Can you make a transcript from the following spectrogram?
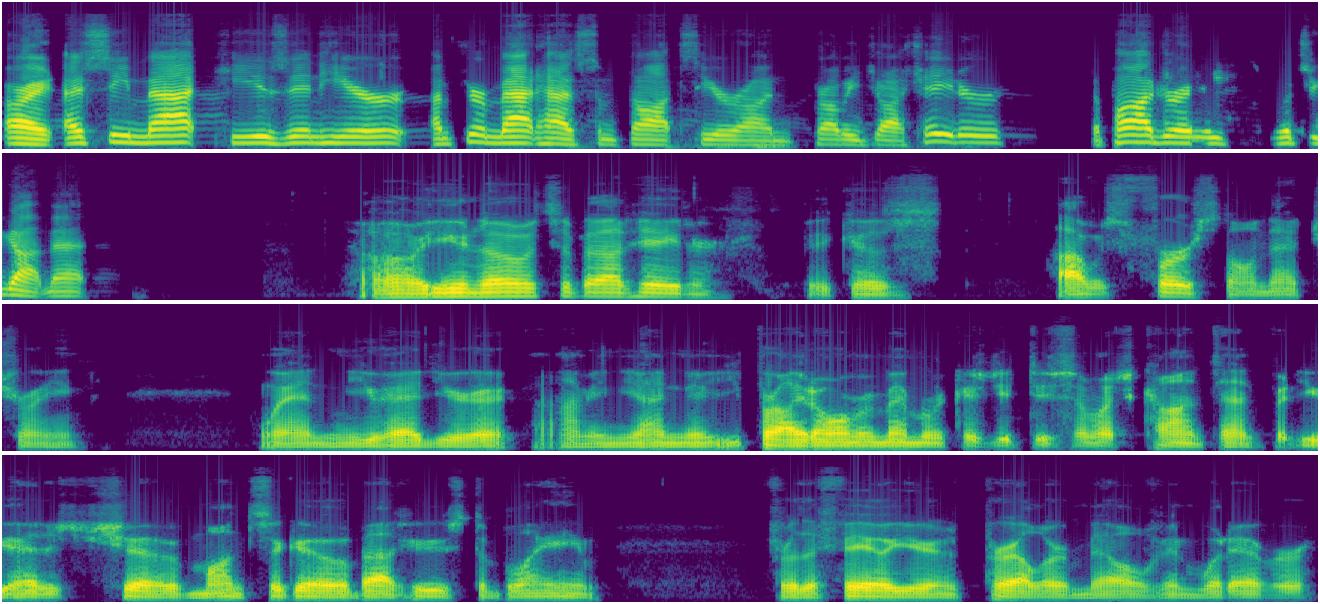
All right, I see Matt. He is in here. I'm sure Matt has some thoughts here on probably Josh Hader, the Padres. What you got, Matt? Oh, you know it's about Hader because I was first on that train when you had your i mean i know you probably don't remember because you do so much content but you had a show months ago about who's to blame for the failure of preller melvin whatever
